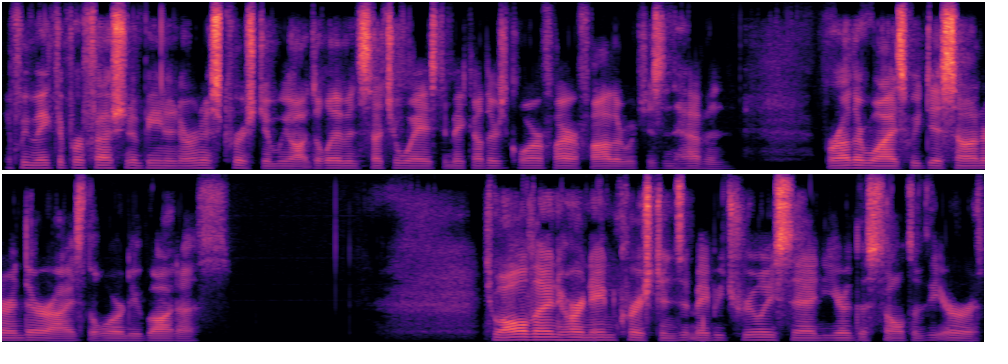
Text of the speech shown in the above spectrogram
If we make the profession of being an earnest Christian, we ought to live in such a way as to make others glorify our Father which is in heaven for otherwise we dishonor in their eyes the Lord who bought us. To all then who are named Christians, it may be truly said, Ye are the salt of the earth,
